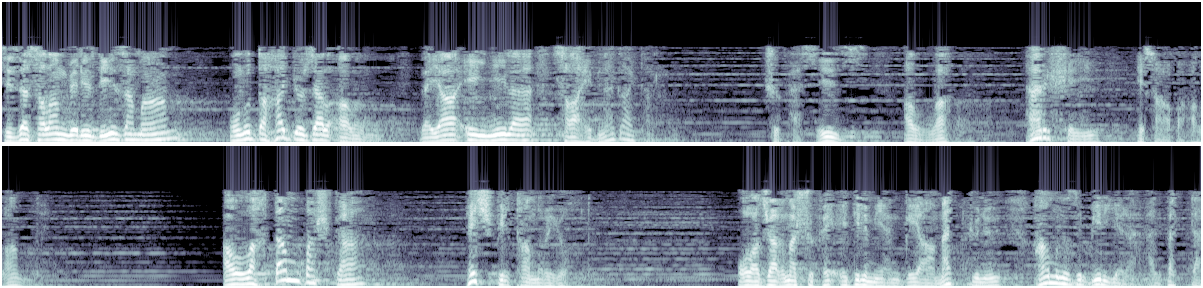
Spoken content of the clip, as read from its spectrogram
Sizə salam verildiyi zaman onu daha gözəl alın və ya eyni ilə sahibinə qaytarın. Şübhəsiz Allah hər şeyi hesaba alandır. Allahdan başqa heç bir tanrı yoxdur. Olacağına şübhə edilməyən qiyamət günü hamınızı bir yerə əlbəttə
